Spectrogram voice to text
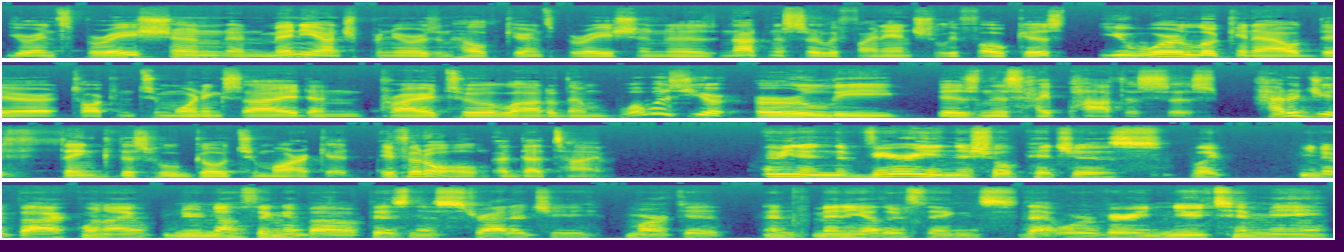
your inspiration and many entrepreneurs in healthcare inspiration is not necessarily financially focused, you were looking out there talking to Morningside and prior to a lot of them. What was your early business hypothesis. How did you think this will go to market, if at all, at that time? I mean, in the very initial pitches, like, you know, back when I knew nothing about business strategy, market, and many other things that were very new to me,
